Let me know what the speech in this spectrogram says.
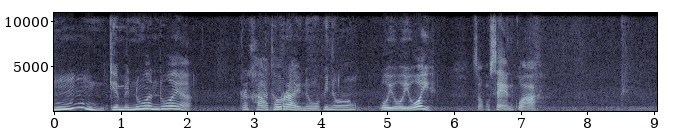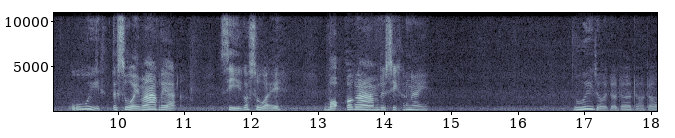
อืม เกียร์เมนวลด้วยอะ ราคาเท่าไหร่หนูพี่น้อง โอ้ยโอ้ยโอ้ยสองแสนกว่า อุ้ย แต่สวยมากเลยอะสีก็สวย เบาะก็งามดูสิข้างใน อุ้ยเดอเดอเดอเดอเดอ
